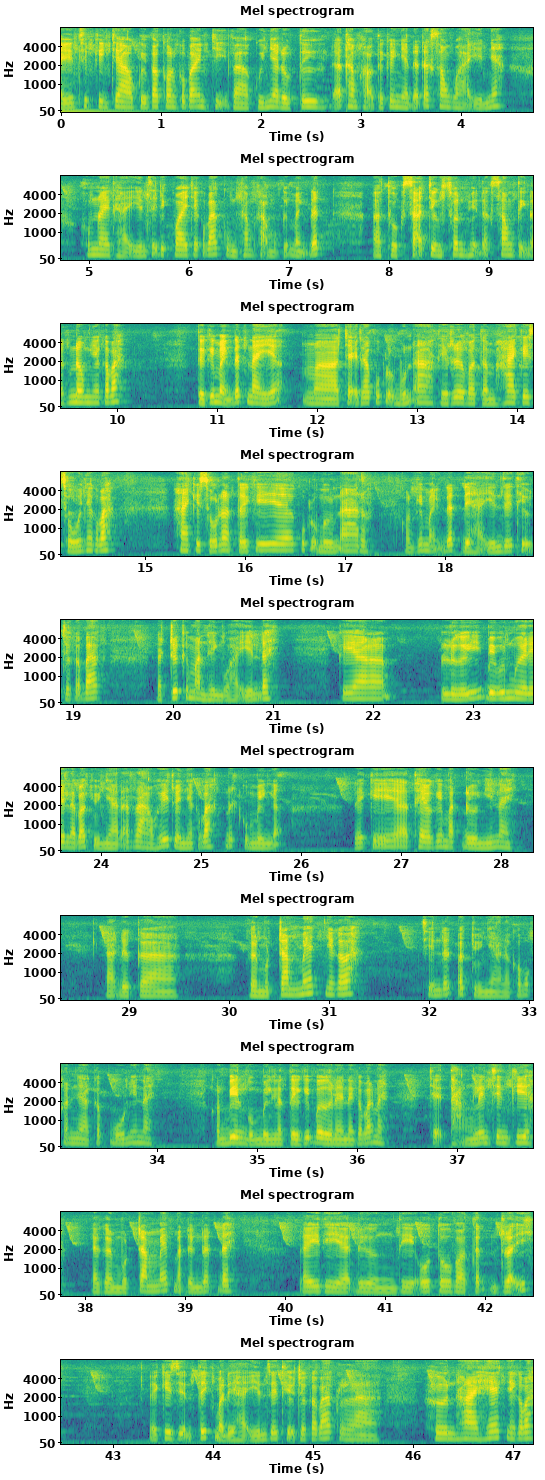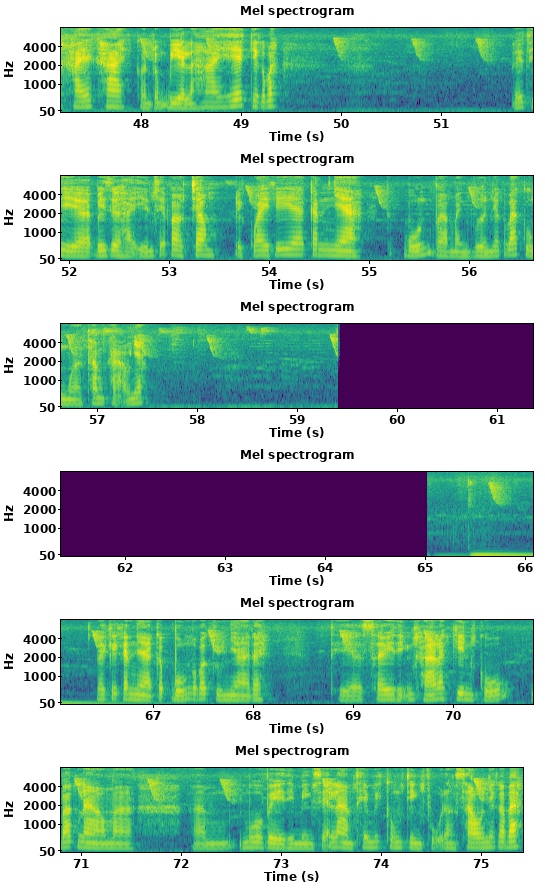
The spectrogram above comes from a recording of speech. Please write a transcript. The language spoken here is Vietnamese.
Hải Yến xin kính chào quý bà con, cô bác anh chị và quý nhà đầu tư đã tham khảo tới kênh nhà đất đắc song của Hải Yến nhé. Hôm nay thì Hải Yến sẽ đi quay cho các bác cùng tham khảo một cái mảnh đất à, thuộc xã Trường Xuân, huyện Đắc Song, tỉnh Đắk Nông nha các bác. Từ cái mảnh đất này á mà chạy ra quốc lộ 4A thì rơi vào tầm hai cây số nha các bác. Hai cây số là tới cái à, quốc lộ 14A rồi. Còn cái mảnh đất để Hải Yến giới thiệu cho các bác là trước cái màn hình của Hải Yến đây. Cái à, lưới B40 đây là bác chủ nhà đã rào hết rồi nha các bác, đất của mình á, Đấy cái à, theo cái mặt đường như này là được à, gần 100 mét nha các bác. Trên đất bác chủ nhà là có một căn nhà cấp 4 như này. Còn biên của mình là từ cái bờ này này các bác này, chạy thẳng lên trên kia là gần 100 mét mặt đường đất đây. Đây thì à, đường thì ô tô vào tận rẫy. Đấy, cái diện tích mà để Hải Yến giới thiệu cho các bác là hơn 2 hecta nha các bác 2 hecta 2 còn trong bìa là 2 hecta nha các bác. Đấy thì à, bây giờ Hải Yến sẽ vào trong để quay cái à, căn nhà cấp 4 và mảnh vườn cho các bác cùng tham khảo nhé. Đây cái căn nhà cấp 4 của bác chủ nhà đây. Thì à, xây thì cũng khá là kiên cố. Bác nào mà à, mua về thì mình sẽ làm thêm cái công trình phụ đằng sau nhé các bác.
